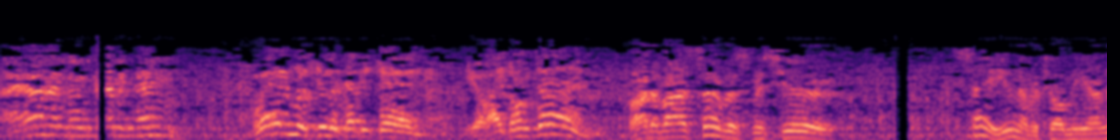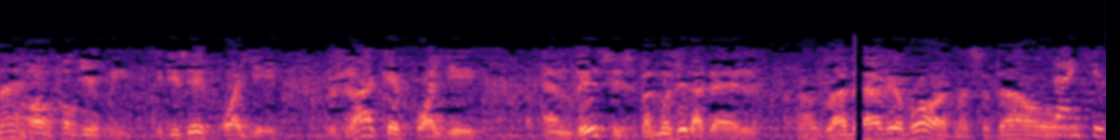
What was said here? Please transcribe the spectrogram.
I have it, mon capitaine. Well, monsieur le capitaine, you're right on time. Part of our service, monsieur. Say, you never told me your name. Oh, forgive me. It is Effoyer. Jacques Effoyer. And this is Mademoiselle Adele. Well, glad to have you aboard, Miss Adele. Thank you,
